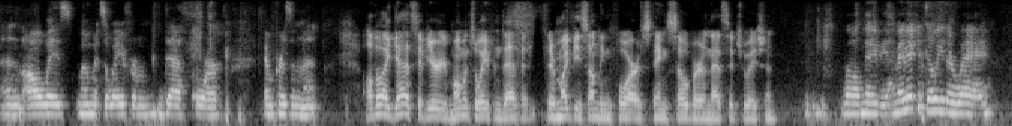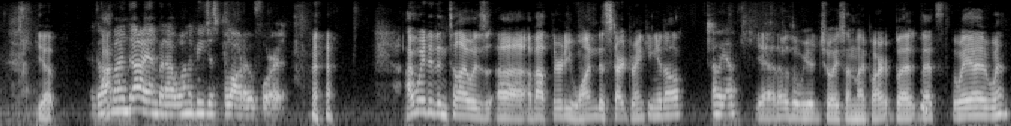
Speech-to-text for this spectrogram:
and always moments away from death or imprisonment. Although I guess if you're moments away from death, it, there might be something for staying sober in that situation. Well, maybe. Maybe I could go either way. Yep. I don't I- mind dying, but I want to be just blotto for it. I waited until I was uh, about 31 to start drinking it all. Oh, yeah. Yeah, that was a weird choice on my part, but that's the way I went.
